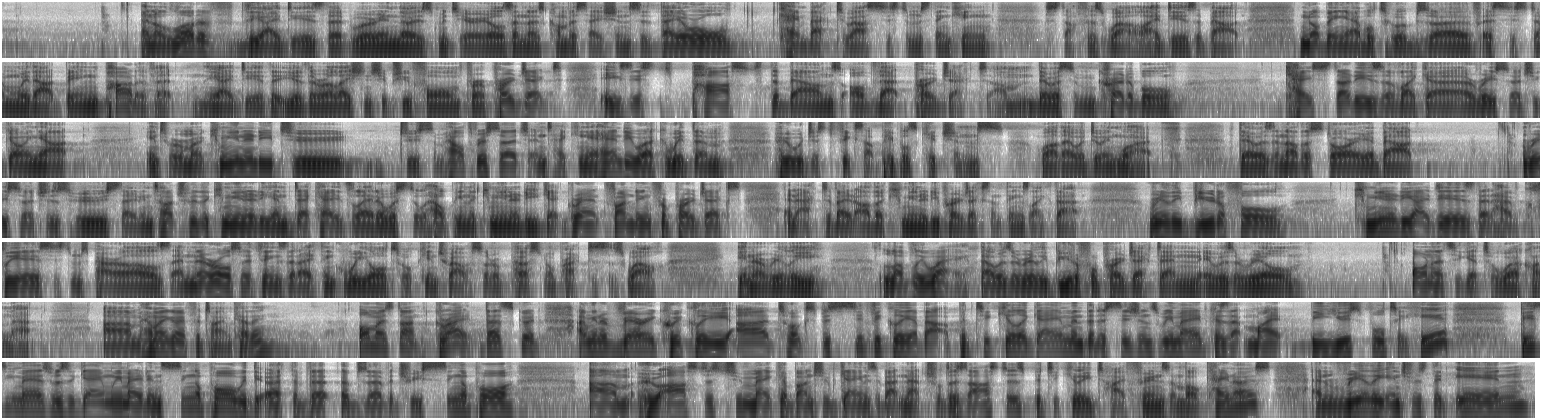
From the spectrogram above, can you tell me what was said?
and a lot of the ideas that were in those materials and those conversations, is they all came back to our systems thinking stuff as well. Ideas about not being able to observe a system without being part of it. The idea that the relationships you form for a project exist past the bounds of that project. Um, there were some incredible case studies of like a, a researcher going out into a remote community to do some health research and taking a handy worker with them who would just fix up people's kitchens while they were doing work. There was another story about researchers who stayed in touch with the community and decades later were still helping the community get grant funding for projects and activate other community projects and things like that. Really beautiful community ideas that have clear systems parallels and there are also things that I think we all took into our sort of personal practice as well in a really lovely way. That was a really beautiful project and it was a real honor to get to work on that. Um, how am I going for time, Kathy? Almost done. Great, that's good. I'm going to very quickly uh, talk specifically about a particular game and the decisions we made because that might be useful to hear. Busy Mayors was a game we made in Singapore with the Earth Observatory Singapore. Um, who asked us to make a bunch of games about natural disasters, particularly typhoons and volcanoes, and really interested in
